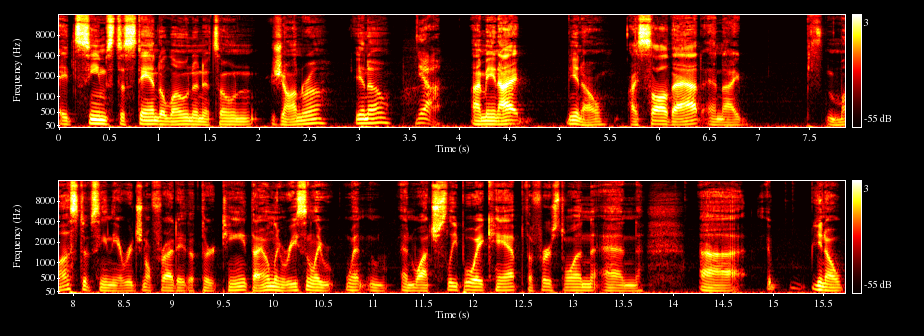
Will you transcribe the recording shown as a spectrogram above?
it seems to stand alone in its own genre. You know. Yeah, I mean, I, you know, I saw that and I must have seen the original Friday the 13th. I only recently went and, and watched Sleepaway Camp, the first one, and, uh, you know,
